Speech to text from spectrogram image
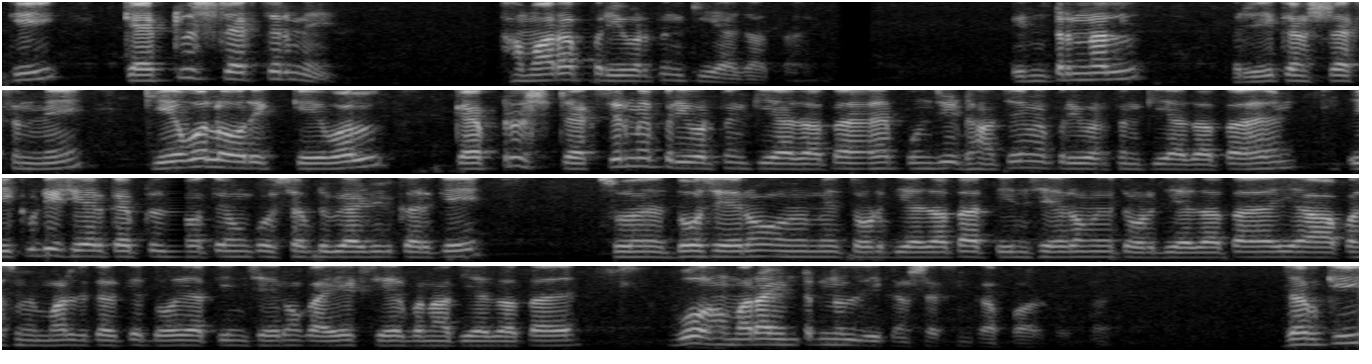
कि कैपिटल स्ट्रक्चर में हमारा परिवर्तन किया जाता है। इंटरनल रिकंस्ट्रक्शन में केवल और एक केवल कैपिटल स्ट्रक्चर में परिवर्तन किया जाता है, पूंजी ढांचे में परिवर्तन किया जाता है। इक्विटी शेयर कैपिटल होते हैं, उनको सब डिवाइडेड करके दो शेयरों में तोड़ दिया जाता है, तीन शेयरों में तोड़ दिया जाता है, या आपस में मर्ज करके दो या तीन शेयरों का एक शेयर बना दिया जाता है। वो हमारा इंटरनल रिकन्स्ट्रक्शन का पार्ट होता है। जबकि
